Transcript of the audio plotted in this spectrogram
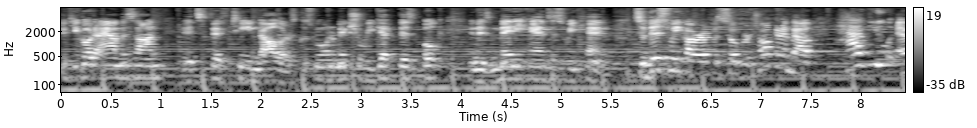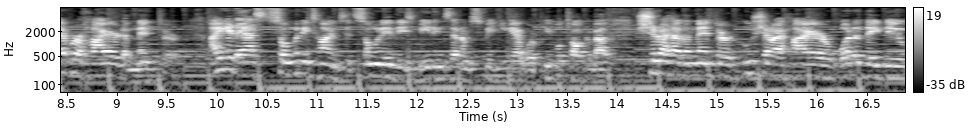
If you go to Amazon, it's $15 because we want to make sure we get this book in as many hands as we can. So this week, our episode, we're talking about, have you ever hired a mentor? I get asked so many times at so many of these meetings that I'm speaking at where people talk about, should I have a mentor? Who should I hire? What do they do?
